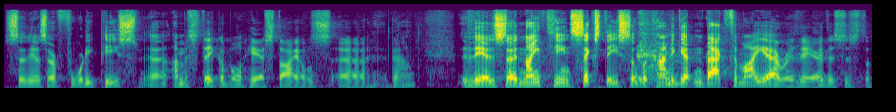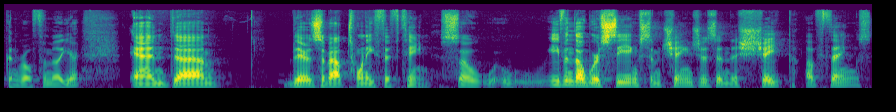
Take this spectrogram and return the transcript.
So there's our 40 piece, uh, unmistakable hairstyles uh, abound. There's uh, 1960, so we're kind of getting back to my era there. This is looking real familiar. And um, there's about 2015. So even though we're seeing some changes in the shape of things,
